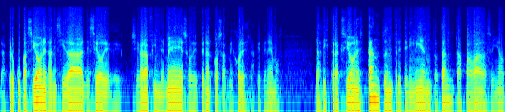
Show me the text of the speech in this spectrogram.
las preocupaciones, la ansiedad, el deseo de, llegar a fin de mes o de tener cosas mejores de las que tenemos, las distracciones, tanto entretenimiento, tanta pavada, Señor,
